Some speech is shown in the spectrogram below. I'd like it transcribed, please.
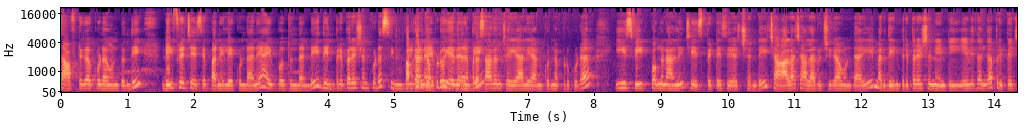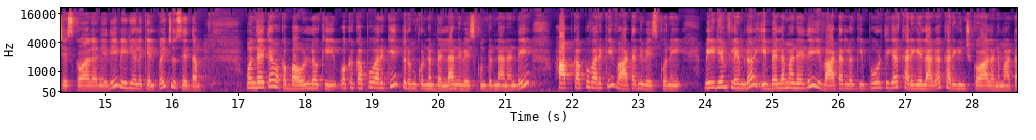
సాఫ్ట్గా కూడా ఉంటుంది. డీప్ ఫ్రై చేసే పని లేకుండానే అయిపోతుందండి. దీని ప్రిపరేషన్ కూడా సింపుల్గానే ఎప్పుడు ఏదైనా ప్రసాదం చేయాలి అనుకున్నప్పుడు కూడా ఈ స్వీట్ పొంగనాల్ని చేసి పెట్టేసేయచ్చండి. చాలా చాలా రుచిగా ఉంటాయి. మరి దీని ప్రిపరేషన్ ఏంటి? ఏ విధంగా ప్రిపేర్ చేసుకోవాలనేది వీడియోలోకి వెళ్ళిపోయి చూసేద్దాం. ముందైతే ఒక బౌల్లోకి ఒక కప్పు వరకు తురుముకున్న బెల్లాన్ని వేసుకుంటున్నానండి. హాఫ్ కప్పు వరకు వాటర్ని వేసుకొని మీడియం ఫ్లేమ్లో ఈ బెల్లం అనేది ఈ వాటర్లోకి పూర్తిగా కరిగేలాగా కరిగించుకోవాలన్నమాట.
